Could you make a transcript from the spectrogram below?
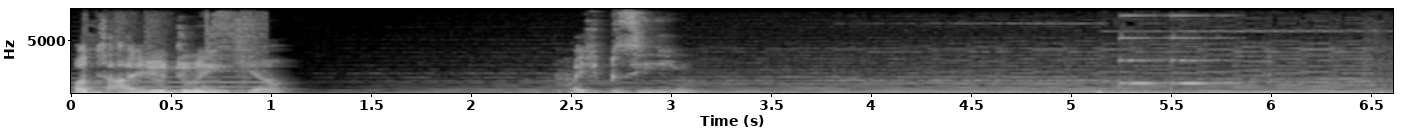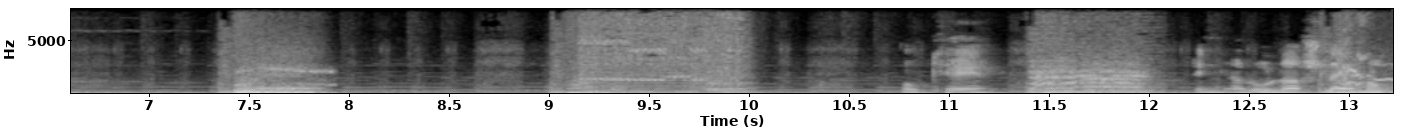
What are you doing here? Euch besiegen. Okay. In Alona Schleimung.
